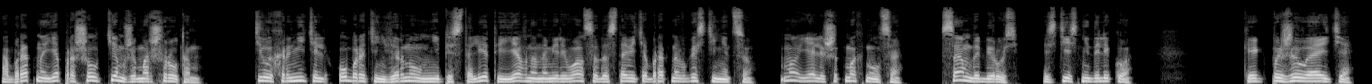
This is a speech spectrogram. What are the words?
Обратно я прошел тем же маршрутом. Телохранитель-оборотень вернул мне пистолет и явно намеревался доставить обратно в гостиницу, но я лишь отмахнулся. «Сам доберусь, здесь недалеко». «Как пожелаете»,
